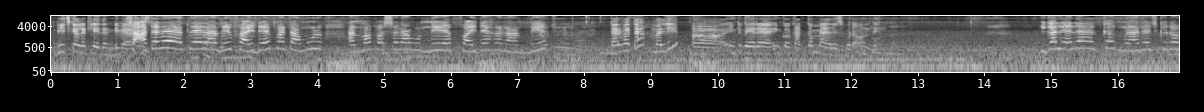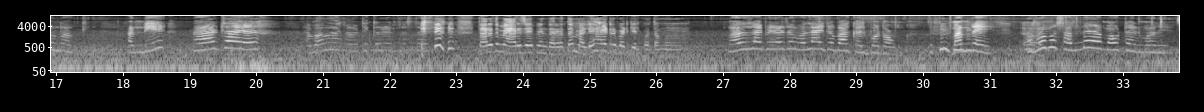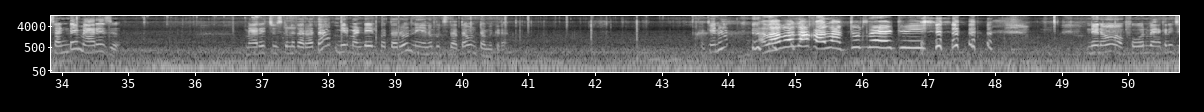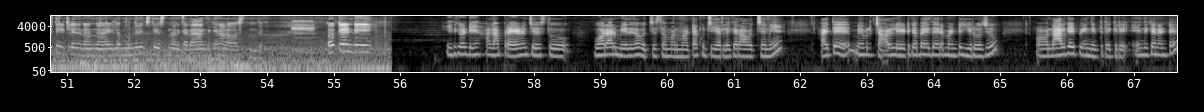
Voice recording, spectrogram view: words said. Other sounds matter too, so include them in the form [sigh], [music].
బీచ్కి. వెళ్ళట్లేదండి సాటర్డే లేదండి ఫ్రైడే మా తమ్ముడు అన్న పసరా ఉంది. ఫ్రైడే కదా అండి. తర్వాత మళ్ళీ ఇంక వేరే ఇంకొక అక్క మ్యారేజ్ కూడా ఉంది. ఇక లేదా అక్క మ్యారేజ్ కూడా ఉన్నాం అండి నాట ఇక్కడ తర్వాత మ్యారేజ్ అయిపోయిన తర్వాత మళ్ళీ హైదరాబాద్కి వెళ్ళిపోతాము. మ్యారేజ్ అయిపోయిన వల్ల హైదరాబాద్ వెళ్ళిపోతాం. మండే సండే ఏమవుతుంది మరి? సండే మ్యారేజ్ మ్యారేజ్ చూసుకున్న తర్వాత మీరు మండే వెళ్ళిపోతారు నేను బుచ్చితాత ఉంటాం ఇక్కడ. ఓకేనా బాబా నాకు అలా నేను ఫోన్ వెనక నుంచి తీయట్లేదు నాన్న. ఇలా ముందు నుంచి తీస్తున్నాను కదా అందుకే అలా వస్తుంది. ఓకే అండి. ఇదిగోండి అలా ప్రయాణం చేస్తూ ఓరార్ మీదుగా వచ్చేసామన్నమాట. కొంచెం ఎర్లీగా రావచ్చని. అయితే మేము చాలా లేట్గా బయలుదేరామంటే ఈరోజు నాలుగైపోయింది ఇంటి దగ్గరే. ఎందుకనంటే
